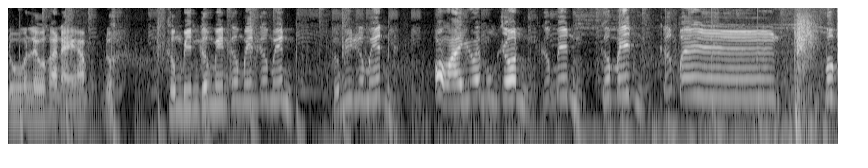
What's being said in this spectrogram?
ดูมันเร็วแค่ไหนครับดูเครื่องบินเครื่องบินเครื่องบินเครื่องบินเครื่องบินเครื่องบินเป้าหมายอยู่ไว้พุ่งชนเครื่องบินเครื่องบินเครื่องบินบึ้ม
